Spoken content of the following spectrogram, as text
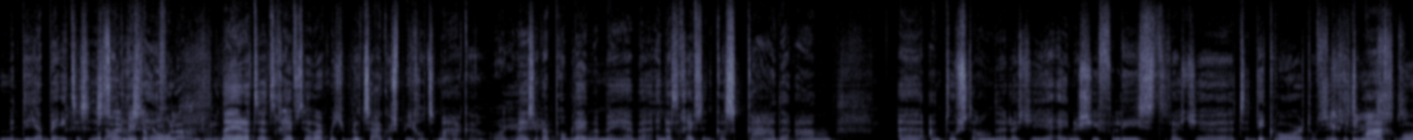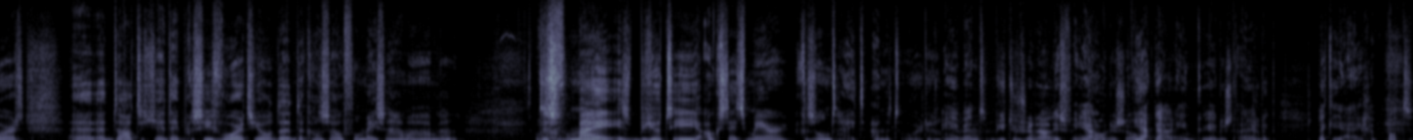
met diabetes en Wat zo. zijn Er is heel metabole aandoeningen? Nou ja, dat, het heeft heel erg met je bloedsuikerspiegel te maken. Oh, ja, Mensen ja. daar problemen mee hebben. En dat geeft een cascade aan, eh, aan toestanden. Dat je je energie verliest, dat je te dik wordt... of dat je te mager wordt. eh, dat, dat je depressief wordt. Joh, er kan zoveel mee samenhangen. Dus voor mij is beauty ook steeds meer gezondheid aan het worden. En je bent beautyjournalist van jou, dus ook Ja. daarin kun je dus eigenlijk lekker je eigen pad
